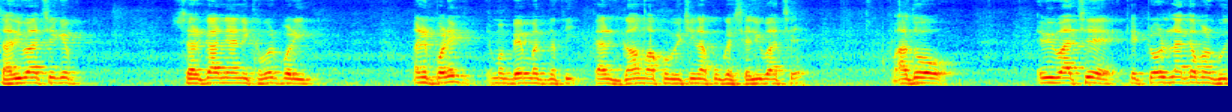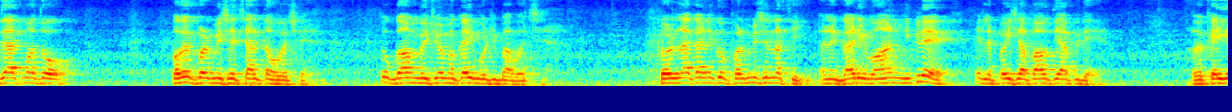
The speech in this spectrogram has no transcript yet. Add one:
સારી વાત છે કે સરકારને આની ખબર પડી. અને પડે એમાં બે મત નથી. કારણ કે ગામ આખું વેચી નાખવું કંઈ સહેલી વાત છે. આ તો એવી વાત છે કે ટોલ નાકા પણ ગુજરાતમાં તો વગર પરમિશન ચાલતા હોય છે. તો ગામ વેચવામાં કઈ મોટી બાબત છે? ટોલ નાકાની કોઈ પરમિશન નથી અને ગાડી વાહન નીકળે એટલે પૈસા પાવતી આપી દે. હવે કઈ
